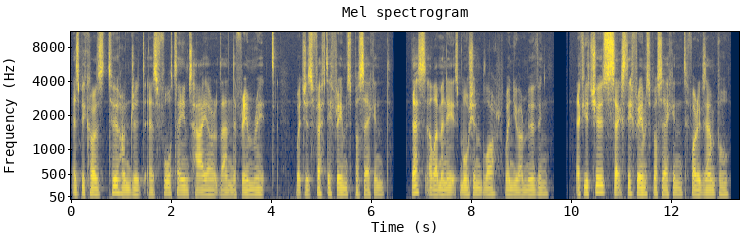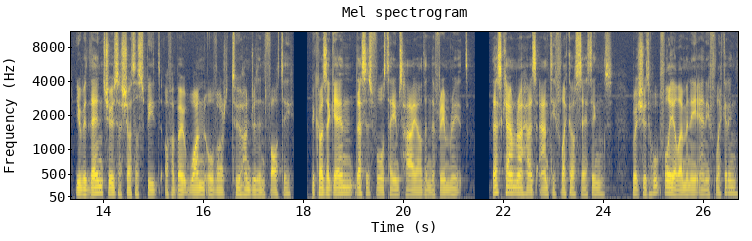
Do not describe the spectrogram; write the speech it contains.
is because 200 is 4 times higher than the frame rate which is 50 frames per second. This eliminates motion blur when you are moving. If you choose 60 frames per second, for example, you would then choose a shutter speed of about 1 over 240, because again, this is 4 times higher than the frame rate. This camera has anti-flicker settings, which should hopefully eliminate any flickering.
